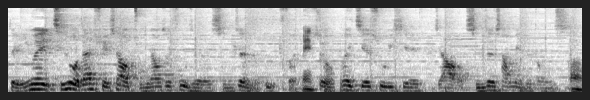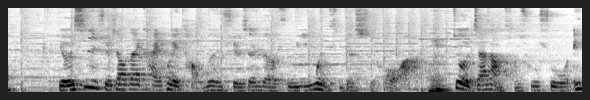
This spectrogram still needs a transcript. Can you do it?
对，因为其实我在学校主要是负责行政的部分，没错所以我会接触一些比较行政上面的东西。嗯有一次学校在开会讨论学生的服役问题的时候啊，嗯就有家长提出说，哎、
